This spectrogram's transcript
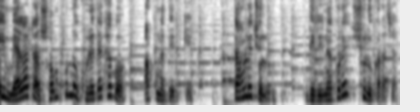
এই মেলাটা সম্পূর্ণ ঘুরে দেখাবো আপনাদেরকে। তাহলে চলুন, দেরি না করে শুরু করা যাক।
